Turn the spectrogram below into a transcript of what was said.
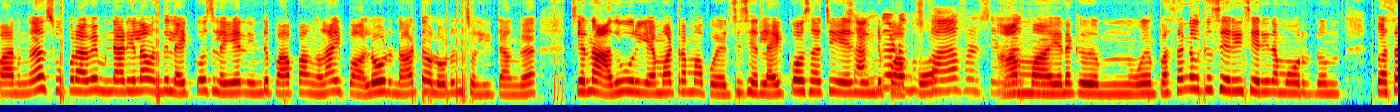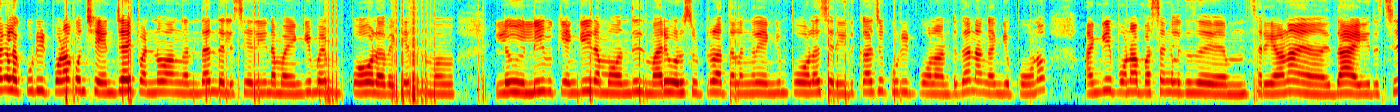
பாருங்கள் சூப்பராகவே முன்னாடியெல்லாம் வந்து லைட் கோஸில் ஏறி நின்று பார்ப்பாங்களாம். இப்போ அலோடு நாட் அலோடுன்னு சொல்லிட்டாங்க. சரி நான் அது ஒரு ஏமாற்றமாக போயிடுச்சு சரி லைட் கோஸாச்சும் ஏறி நின்று பார்ப்போம். ஆமாம் எனக்கு பசங்களுக்கு சரி சரி நம்ம ஒரு பசங்களை கூட்டிகிட்டு போனால் கொஞ்சம் என்ஜாய் பண்ணுவாங்கன்னு தான் இந்த சரி நம்ம எங்கேயுமே போகல. வெக்கேஷன் நம்ம லீவ் லீவுக்கு எங்கேயும் நம்ம வந்து இது மாதிரி ஒரு சுற்றுலாத்தலங்கள் எங்கேயும் போகல. சரி இதுக்காச்சும் கூட்டிகிட்டு போகலான்ட்டு தான் நாங்கள் அங்கே போனோம். அங்கேயும் போனால் பசங்களுக்கு சரியான இதாக ஆயிருச்சு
